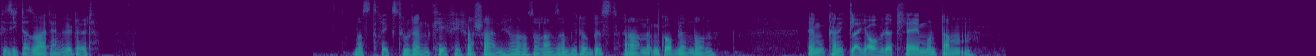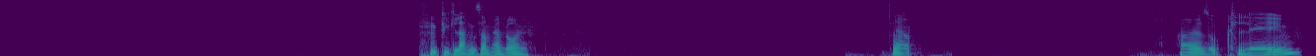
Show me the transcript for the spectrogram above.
wie sich das weiterentwickelt. Was trägst du denn? Käfig wahrscheinlich, oder? So langsam wie du bist? Ja, mit dem Goblin drin. Den kann ich gleich auch wieder claimen und dumpen. wie langsam er läuft. Ja. Also Claim.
